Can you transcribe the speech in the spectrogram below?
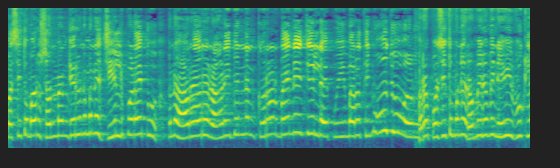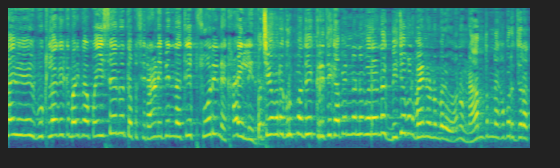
પછી તો મારું સન્માન કર્યું ને મને ચીલ પણ આપ્યું. અને હારે હારે રાણીબેન ને કરણભાઈ ને ચીલ આપ્યું. એ મારાથી ન જોવાનું. અરે પછી તો મને રમી રમીને એવી ભૂખ લાગી, એવી ભૂખ લાગી કે મારી પાસે પૈસા નહોતા. પછી રાણીબેન ના ચીપ ચોરીને ખાઈ લીધી. પછી અમારા ગ્રુપમાંથી કૃતિકાબેન નો નંબર આવ્યો બીજા પણ ભાઈ નો નંબર આવ્યો. આનું નામ તમને ખબર? જરા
